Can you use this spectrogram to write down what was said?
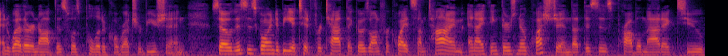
and whether or not this was political retribution. So, this is going to be a tit for tat that goes on for quite some time. And I think there's no question that this is problematic to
